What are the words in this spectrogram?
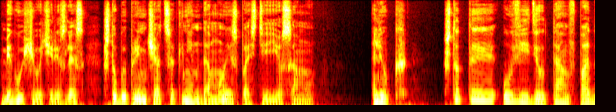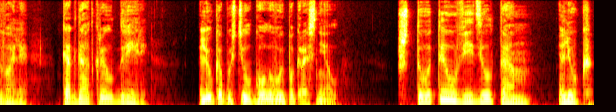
бегущего через лес, чтобы примчаться к ним домой и спасти ее саму. «Люк, что ты увидел там в подвале, когда открыл дверь?» Люк опустил голову и покраснел. «Что ты увидел там, Люк?»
